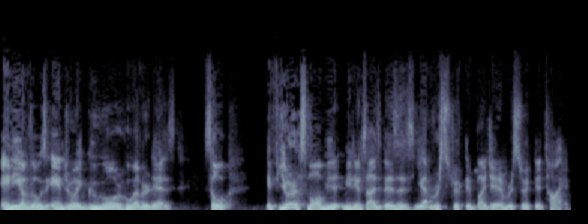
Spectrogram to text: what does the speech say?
any of those android google or whoever it is. So if you're a small medium sized business you have restricted budget and restricted time.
